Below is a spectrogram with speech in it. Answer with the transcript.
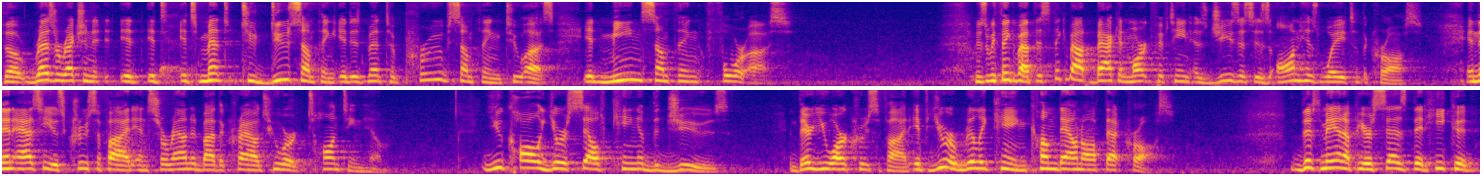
the resurrection, it, it, it's, it's meant to do something, it is meant to prove something to us, it means something for us. As we think about this, think about back in Mark 15 as Jesus is on his way to the cross. And then as he is crucified and surrounded by the crowds who are taunting him. You call yourself king of the Jews, and there you are crucified. If you're really king, come down off that cross. This man up here says that he could,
